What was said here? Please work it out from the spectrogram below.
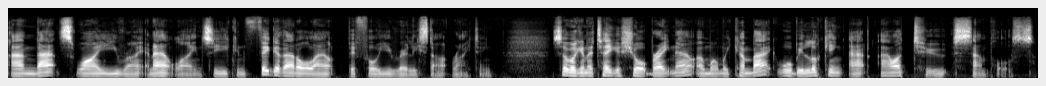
And that's why you write an outline, so you can figure that all out before you really start writing. So we're going to take a short break now, and when we come back, we'll be looking at our two samples.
